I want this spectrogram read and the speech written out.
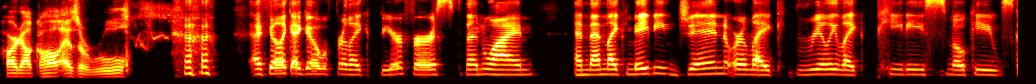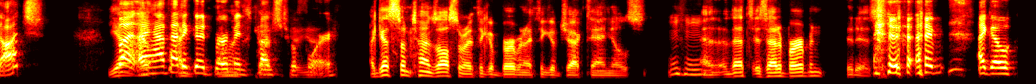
hard alcohol as a rule. I feel like I go for like beer first, then wine, and then like maybe gin or like really like peaty, smoky scotch. Yeah, but I, I have had I, a good bourbon like punch too, before. Yeah. I guess sometimes also when I think of bourbon, I think of Jack Daniels. Mm-hmm. And that's is that a bourbon? It is. I go,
